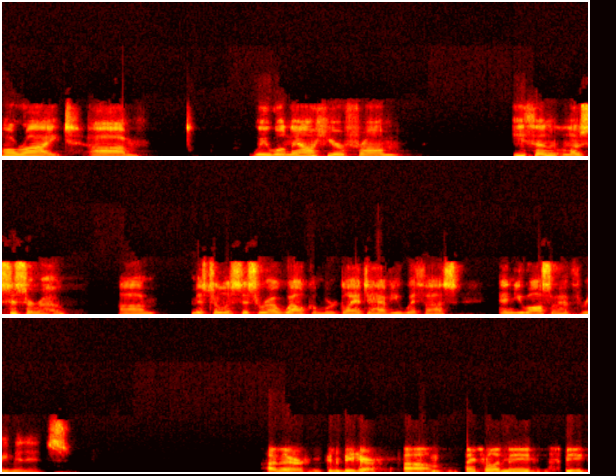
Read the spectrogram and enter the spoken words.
All right. Um, we will now hear from Ethan Locicero. Um, Mr. Locicero, welcome. We're glad to have you with us. And you also have three minutes. Hi there. Good to be here. Um, thanks for letting me speak.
